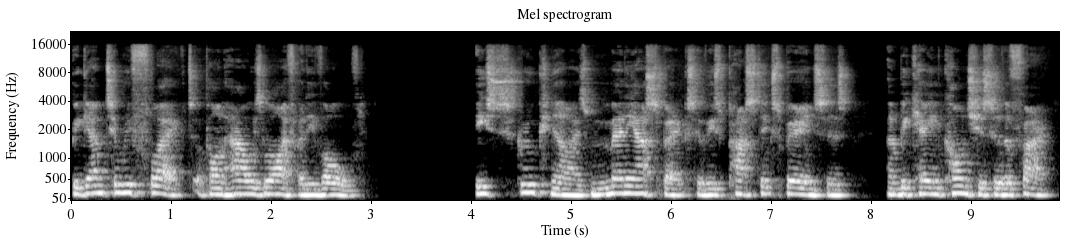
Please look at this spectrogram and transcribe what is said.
began to reflect upon how his life had evolved. He scrutinized many aspects of his past experiences and became conscious of the fact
